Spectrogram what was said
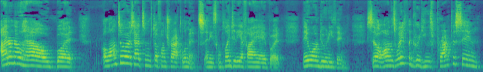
I don't know how, but Alonso has had some stuff on track limits, and he's complained to the FIA, but they won't do anything. So on his way to the grid, he was practicing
